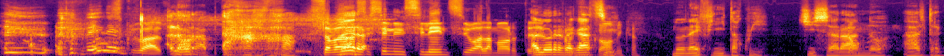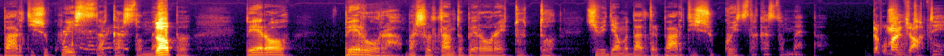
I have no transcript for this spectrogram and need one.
Bene. Scusate. Allora, ah, Stava per- assistendo in silenzio alla morte. Allora, ragazzi, non è finita qui. Ci saranno altre parti su questa custom map. Dopo. Però, per ora, ma soltanto per ora è tutto. Ci vediamo da altre parti su questa custom map. Dopo Ciao a mangiato. tutti.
